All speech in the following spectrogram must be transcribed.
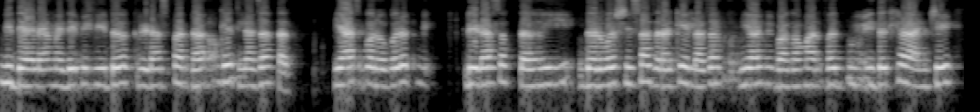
विद्यालयामध्ये विविध क्रीडा स्पर्धा घेतल्या जातात. याचबरोबर क्रीडा सप्ताहही दरवर्षी साजरा केला जातो. या विभागामार्फत विविध खेळांचे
